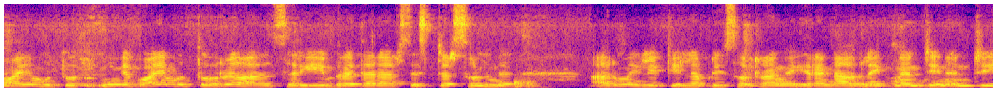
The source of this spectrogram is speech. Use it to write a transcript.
கோயம்புத்தூர். நீங்கள் கோயம்புத்தூர் சரி பிரதர் ஆர் சிஸ்டர் சொல்லுங்கள் அருமை லிட்டில் அப்படி சொல்கிறாங்க இரண்டாவது லைக் நன்றி நன்றி.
